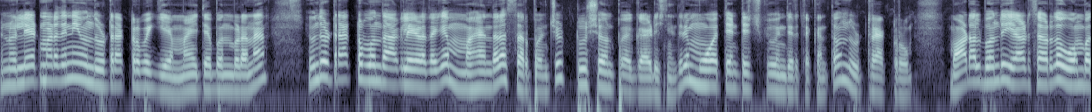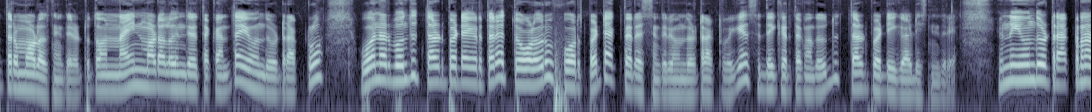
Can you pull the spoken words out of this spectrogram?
ಇನ್ನು ಲೇಟ್ ಮಾಡ್ದೇನೆ ಒಂದು ಟ್ರ್ಯಾಕ್ಟರ್ ಬಗ್ಗೆ ಮಾಹಿತಿ ಬಂದ್ಬಿಡೋಣ. ಒಂದು ಟ್ರ್ಯಾಕ್ಟರ್ ಬಂದು ಆಗಲೇ ಹೇಳಿದಾಗೆ Mahindra Sarpanch two seven five ಗಾಡಿ ಸ್ನೇಹಿತರೆ, ಮೂವತ್ತೆಂಟು ಎಚ್ ಪಿ ಹೊಂದಿರತಕ್ಕಂಥ ಒಂದು ಟ್ರ್ಯಾಕ್ಟ್ರು ಮಾಡಲ್ ಬಂದು ಎರಡು ಸಾವಿರದ ಒಂಬತ್ತರ ಮಾಡಲ್ ಸ್ನೇಹಿತರೆ ಟು ತೌಸಂಡ್ ನೈನ್ ಮಾಡಲ್ ಹೊಂದಿರತಕ್ಕಂಥ ಈ ಒಂದು ಟ್ರ್ಯಾಕ್ಟ್ರು ಓನರ್ ಬಂದು ತರ್ಡ್ ಪಾರ್ಟಿ ಆಗಿರ್ತಾರೆ, ತೊಗೊಳೋರು ಫೋರ್ತ್ ಪಾರ್ಟಿ ಆಗ್ತಾರೆ ಸ್ನೇಹಿತರೆ ಈ ಒಂದು ಟ್ರ್ಯಾಕ್ಟ್ರಿಗೆ ಸದ್ಯಕ್ಕೆ ಇರ್ತಕ್ಕಂಥದ್ದು ತರ್ಡ್ ಪಾರ್ಟಿ ಗಾಡಿ ಸ್ನೇಹಿತರೆ. ಇನ್ನು ಈ ಒಂದು ಟ್ರ್ಯಾಕ್ಟರ್ನ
